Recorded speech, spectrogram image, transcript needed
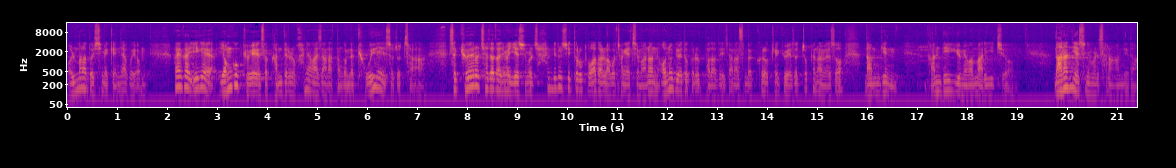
얼마나 더 심했겠냐고요. 그러니까 이게 영국 교회에서 간대를 환영하지 않았던 겁니다. 교회에서조차. 그래서 교회를 찾아다니며 예수님을 잘 믿을 수 있도록 도와달라고 청했지만은 어느 교회도 그를 받아들이지 않았습니다. 그렇게 교회에서 쫓겨나면서 남긴 간디 유명한 말이 있죠. 나는 예수님을 사랑합니다.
